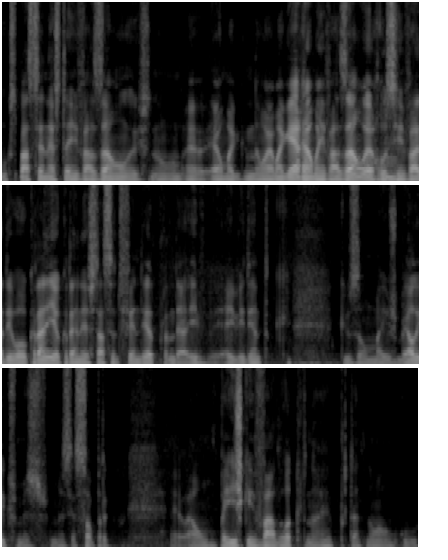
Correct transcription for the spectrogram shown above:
o que se passa nesta invasão isto não, é, é uma, não é uma guerra, é uma invasão. A Rússia hum. invadiu a Ucrânia, a Ucrânia está-se a defender. É, é evidente que, que, usam meios bélicos, mas, mas é só para. É um país que invade outro, não é? Portanto, não, o,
